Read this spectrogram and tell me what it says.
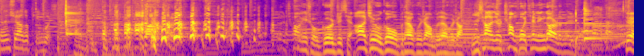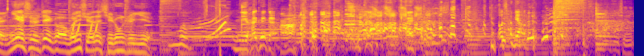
可能需要个苹果箱。太难了。唱一首歌之前啊，这首歌我不太会唱，不太会唱，一唱就是唱破天灵盖的那种。对你也是这个文学的其中之一。你还可以改行。哎，我才不要。不 行，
